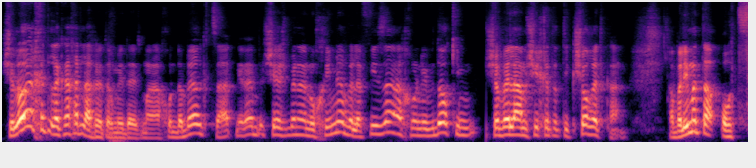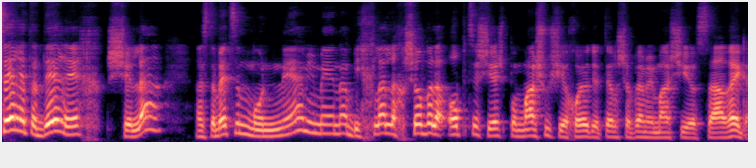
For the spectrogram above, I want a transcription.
שלא הולכת לקחת לך יותר מדי זמן, אנחנו נדבר קצת, נראה שיש בינינו כימיה ולפי זה אנחנו נבדוק אם שווה להמשיך את התקשורת כאן. אבל אם אתה עוצר את הדרך שלה, אז אתה בעצם מונע ממנה בכלל לחשוב על האופציה שיש פה משהו שיכול להיות יותר שווה ממה שהיא עושה הרגע.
